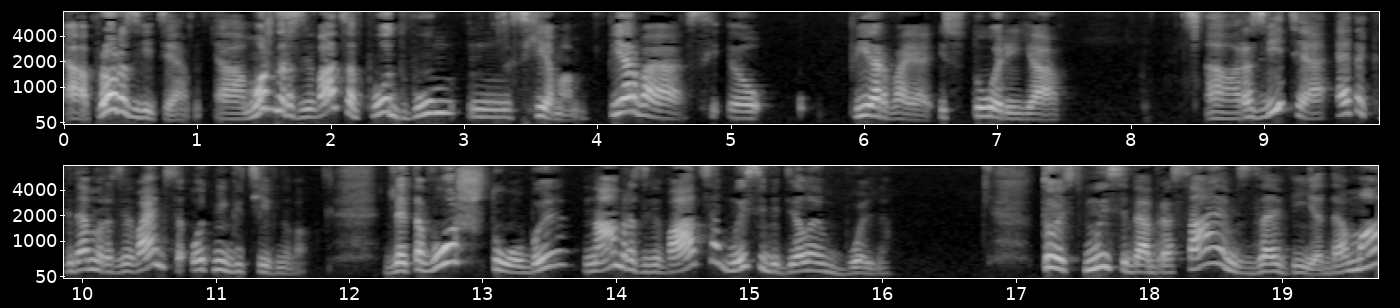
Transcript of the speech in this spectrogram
а, про развитие. А, можно развиваться по двум схемам. Первая, э, первая история а, развития – это когда мы развиваемся от негативного. Для того, чтобы нам развиваться, мы себе делаем больно. То есть мы себя бросаем заведомо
